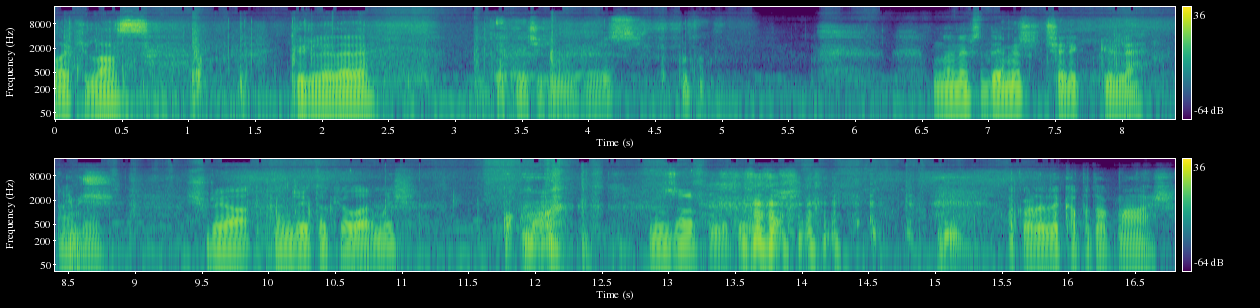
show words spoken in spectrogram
Doğadaki laz güllelere Yakın çekim yapıyoruz. Bunların hepsi demir, çelik, gülle imiş. Evet. Şuraya kancayı takıyorlarmış. Bunu sonra fırlatıyorlar. Bak orada bir de kapı tokmağı var.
